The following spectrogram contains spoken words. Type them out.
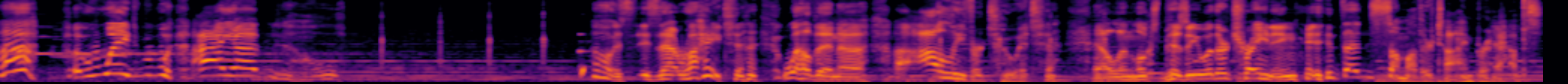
Ah! Wait, I, uh, no. Oh, is, is that right? well then, uh, I'll leave her to it. Ellen looks busy with her training. Some other time, perhaps.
